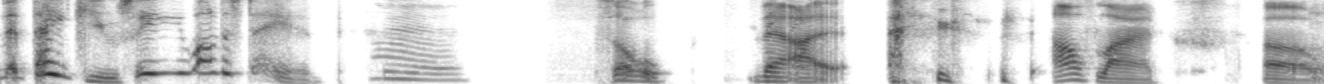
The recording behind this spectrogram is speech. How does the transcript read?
Th- Thank you. See, you understand. Hmm. So now I offline, uh,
